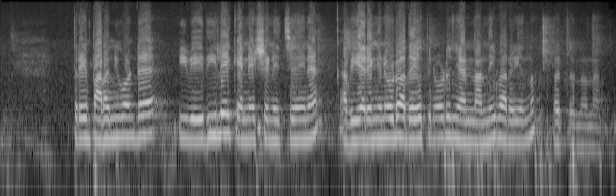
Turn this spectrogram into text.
ഇത്രയും പറഞ്ഞുകൊണ്ട് ഈ വേദിയിലേക്ക് എന്നെ ക്ഷണിച്ചതിന് കവിയരങ്ങിനോടും അദ്ദേഹത്തിനോടും ഞാൻ നന്ദി പറയുന്നു. നിർത്തുന്നു. നന്ദി.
